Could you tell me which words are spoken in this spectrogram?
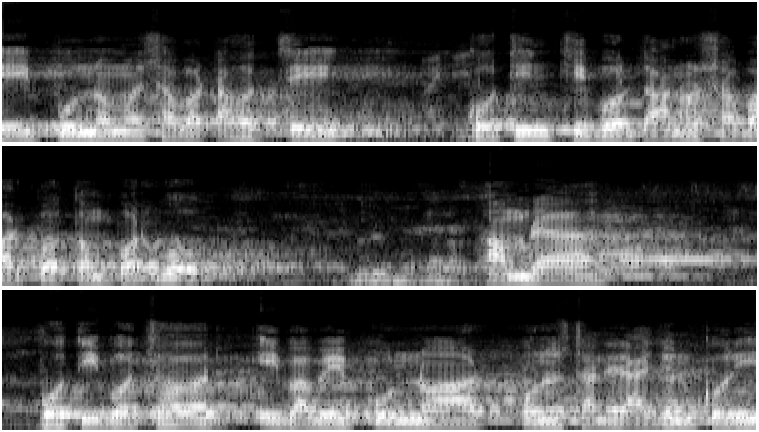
এই পূর্ণময় সভাটা হচ্ছে কঠিন চিবর দানব সভার প্রথম পর্ব। আমরা প্রতি বছর এইভাবে পূর্ণ আর অনুষ্ঠানের আয়োজন করি।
